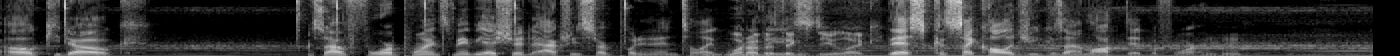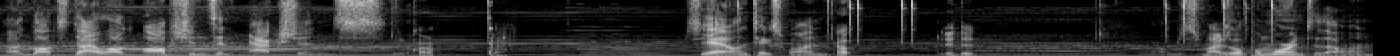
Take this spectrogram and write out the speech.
Okie doke. So I have four points. Maybe I should actually start putting it into like What one of other these. things do you like? This, because psychology, because I unlocked it before. Mm-hmm. Unlocks dialogue options and actions. Okay. So yeah, it only takes one. Oh, it did. I just might as well put more into that one.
